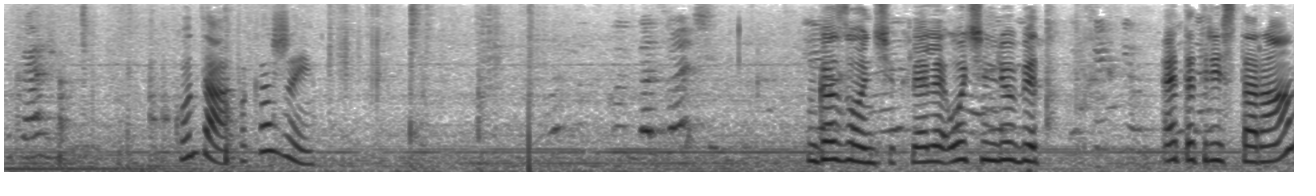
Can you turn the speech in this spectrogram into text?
покажу. Куда? Покажи. Вот такой газончик. Ляля очень любит этот ресторан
